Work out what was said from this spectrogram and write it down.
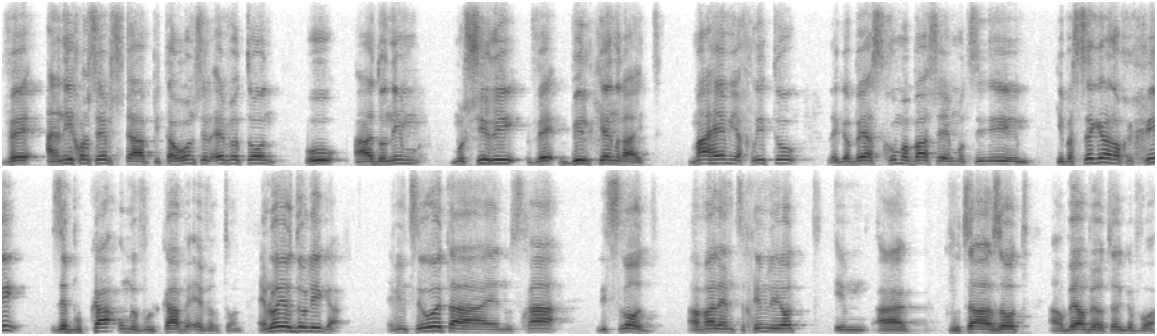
ואני חושב שהפתרון של אברטון הוא האדונים מושירי וביל קנרייט. מה הם יחליטו לגבי הסכום הבא שהם מוציאים? כי בסגל הנוכחי זה בוקה ומבולקה באברטון. הם לא ירדו ליגה, הם ימצאו את הנוסחה לשרוד, אבל הם צריכים להיות עם הקבוצה הזאת הרבה הרבה יותר גבוה.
